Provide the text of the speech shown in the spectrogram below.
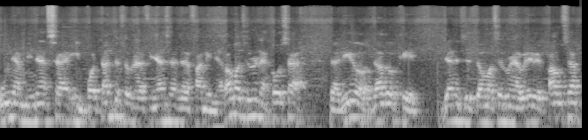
una amenaza importante sobre las finanzas de la familia. Vamos a hacer una cosa, Darío, dado que ya necesitamos hacer una breve pausa,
